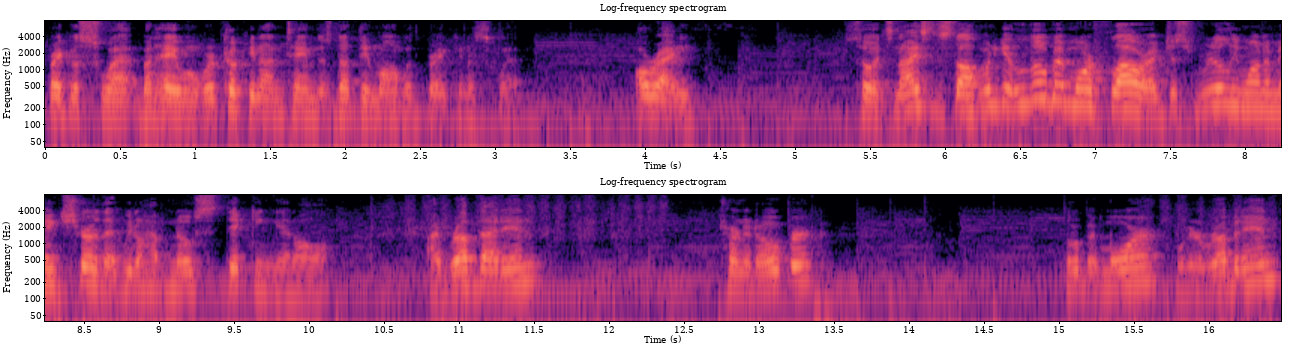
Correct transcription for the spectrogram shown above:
break a sweat. But hey, when we're cooking untamed, there's nothing wrong with breaking a sweat. Alrighty. So it's nice and soft. I'm going to get a little bit more flour. I just really want to make sure that we don't have no sticking at all. I rub that in. Turn it over. A little bit more. We're going to rub it in.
